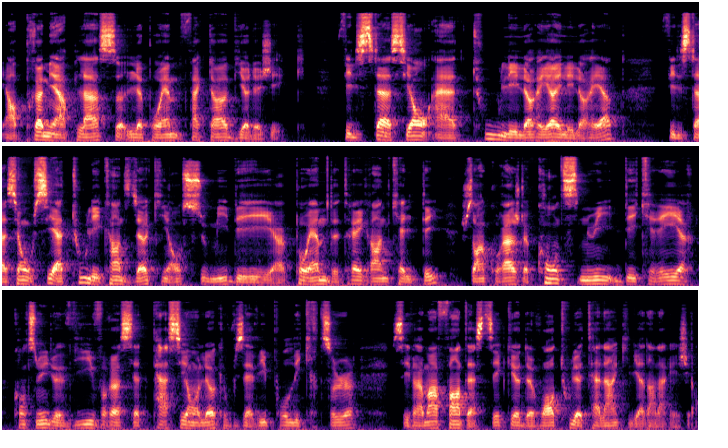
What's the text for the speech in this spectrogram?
et en première place, le poème Facteur biologique. Félicitations à tous les lauréats et les lauréates. Félicitations aussi à tous les candidats qui ont soumis des euh, poèmes de très grande qualité. Je vous encourage de continuer d'écrire, continuer de vivre cette passion-là que vous avez pour l'écriture. C'est vraiment fantastique de voir tout le talent qu'il y a dans la région.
